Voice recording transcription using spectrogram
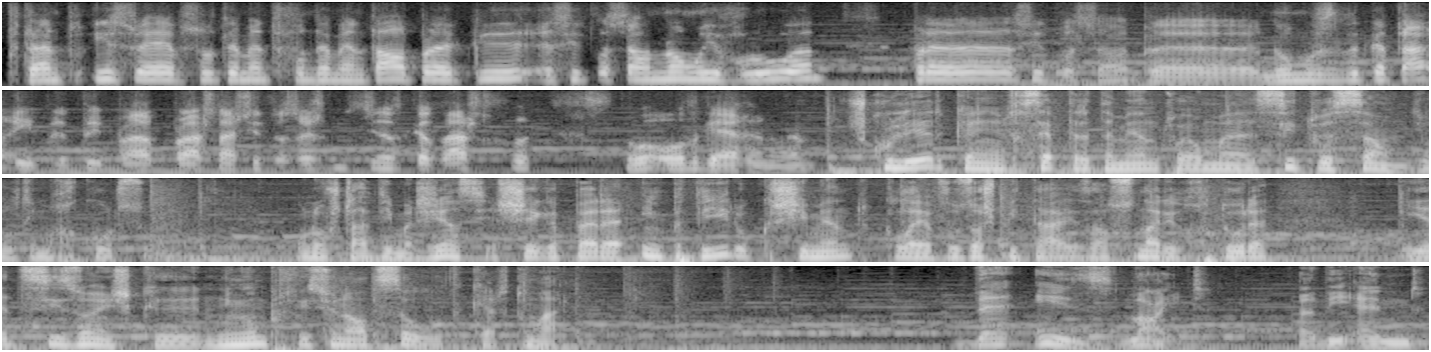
Portanto, isso é absolutamente fundamental para que a situação não evolua para situação, para números de catástrofe e para, para estas situações de medicina de catástrofe ou, ou de guerra, não é? Escolher quem recebe tratamento é uma situação de último recurso. O novo estado de emergência chega para impedir o crescimento que leva os hospitais ao cenário de ruptura e a decisões que nenhum profissional de saúde quer tomar. There is light at the end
